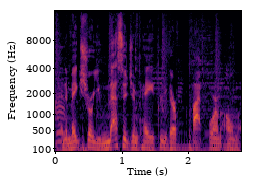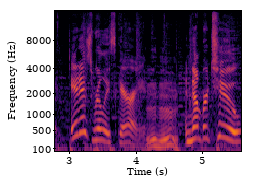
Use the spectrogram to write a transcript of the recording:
and to make sure you message and pay through their platform only. It is really scary. Mm-hmm. And number two,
